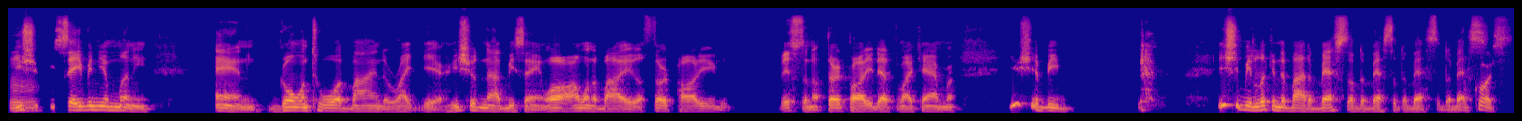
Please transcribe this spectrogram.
you Mhm. should be saving your money and going toward buying the right gear. You should not be saying, "Well, I want to buy a third party this and a third party that for my camera." You should be you should be looking to buy the best of the best of the best of the best. Of course.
